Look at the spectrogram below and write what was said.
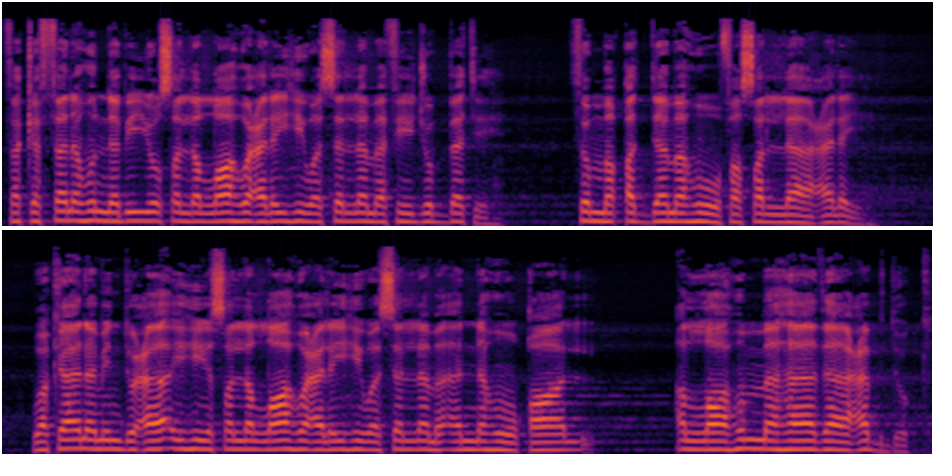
فكفنه النبي صلى الله عليه وسلم في جبته ثم قدمه فصلى عليه. وكان من دعائه صلى الله عليه وسلم أنه قال اللهم هذا عبدك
